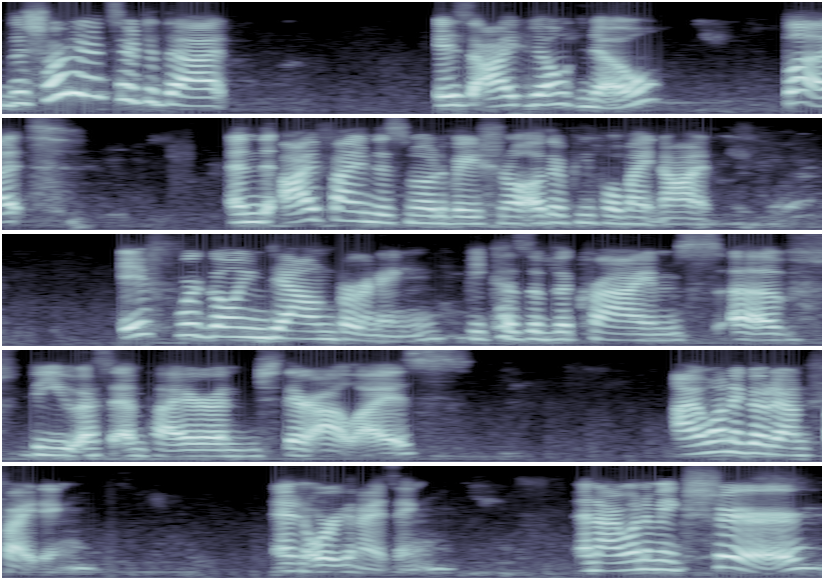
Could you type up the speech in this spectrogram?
the short answer to that is I don't know, but, and I find this motivational, other people might not. If we're going down burning because of the crimes of the US empire and their allies, I want to go down fighting and organizing. And I want to make sure,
